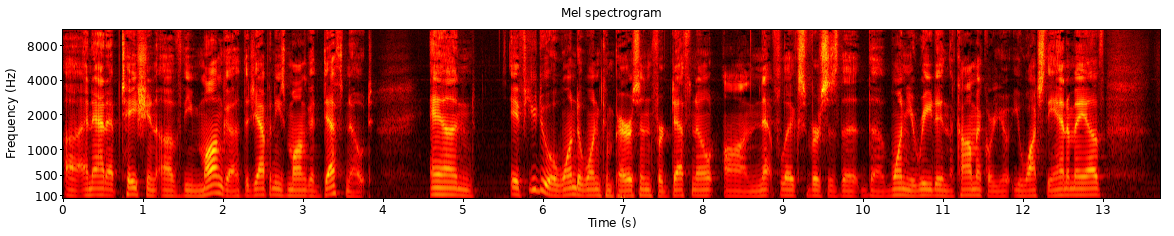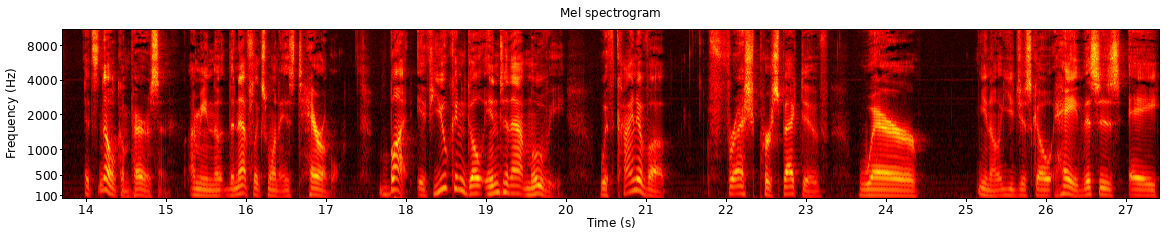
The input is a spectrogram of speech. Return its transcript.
uh, an adaptation of the manga, the Japanese manga Death Note, and if you do a one to one comparison for Death Note on Netflix versus the the one you read in the comic or you, you watch the anime of, it's no comparison. I mean, the, the Netflix one is terrible. But if you can go into that movie with kind of a fresh perspective where, you know, you just go, hey, this is a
